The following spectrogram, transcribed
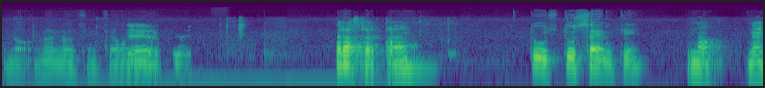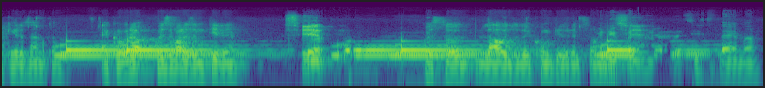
no, noi non sentiamo Zero. niente. Però aspetta, eh. Tu, tu senti? No, neanche io lo sento. Ecco, però questo qua lo sentite? Sì, Questo l'audio del computer, insomma. Quindi Sì. il sistema.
